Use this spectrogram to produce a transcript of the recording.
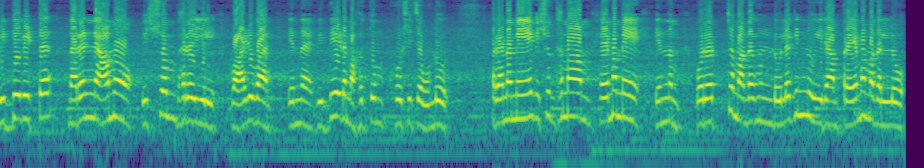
വിദ്യ വിട്ട് നരന്നാമോ വിശ്വംഭരയിൽ വാഴുവാൻ എന്ന് വിദ്യയുടെ മഹത്വം ഘോഷിച്ച ഉള്ളൂർ. പ്രേമമേ വിശുദ്ധമാം ഹേമമേ എന്നും ഒരൊറ്റ മതമുണ്ടുലകിന്നുയിരാം പ്രേമമതല്ലോ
